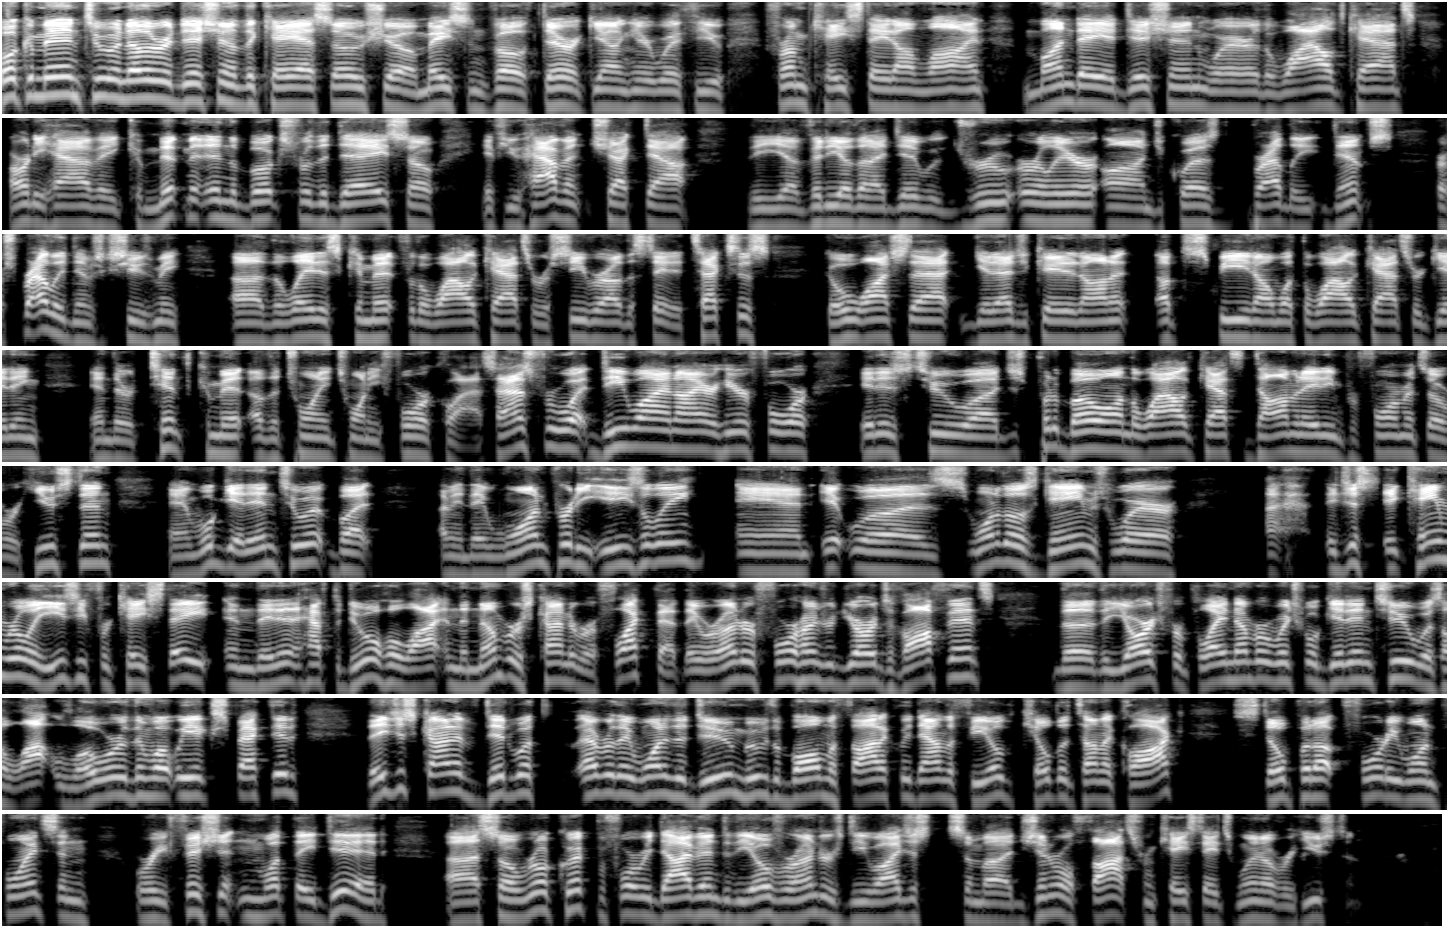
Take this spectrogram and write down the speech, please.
Welcome into another edition of the KSO Show. Mason Voth, Derek Young here with you from K State Online, Monday edition, where the Wildcats already have a commitment in the books for the day. So if you haven't checked out the uh, video that I did with Drew earlier on Jaquez Bradley Demps, or Spradley Demps, excuse me, uh, the latest commit for the Wildcats, a receiver out of the state of Texas. Go watch that, get educated on it, up to speed on what the Wildcats are getting in their 10th commit of the 2024 class. As for what DY and I are here for, it is to uh, just put a bow on the Wildcats' dominating performance over Houston, and we'll get into it. But I mean, they won pretty easily, and it was one of those games where uh, it just it came really easy for K State, and they didn't have to do a whole lot. And the numbers kind of reflect that they were under 400 yards of offense. The the yards per play number, which we'll get into, was a lot lower than what we expected they just kind of did whatever they wanted to do, move the ball methodically down the field, killed a ton of clock, still put up 41 points, and were efficient in what they did. Uh, so, real quick before we dive into the over unders, DY, just some uh, general thoughts from K State's win over Houston.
